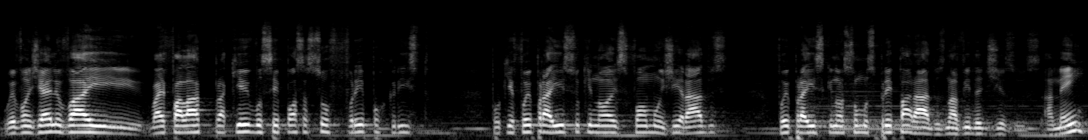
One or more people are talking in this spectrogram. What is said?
O evangelho vai vai falar para que você possa sofrer por Cristo, porque foi para isso que nós fomos gerados, foi para isso que nós fomos preparados na vida de Jesus. Amém?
